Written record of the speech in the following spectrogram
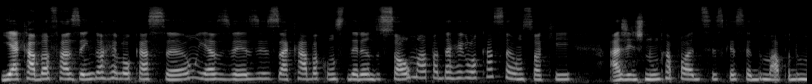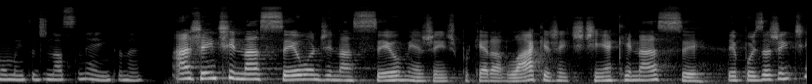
e acaba fazendo a relocação e às vezes acaba considerando só o mapa da relocação, só que a gente nunca pode se esquecer do mapa do momento de nascimento, né? A gente nasceu onde nasceu, minha gente, porque era lá que a gente tinha que nascer. Depois a gente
